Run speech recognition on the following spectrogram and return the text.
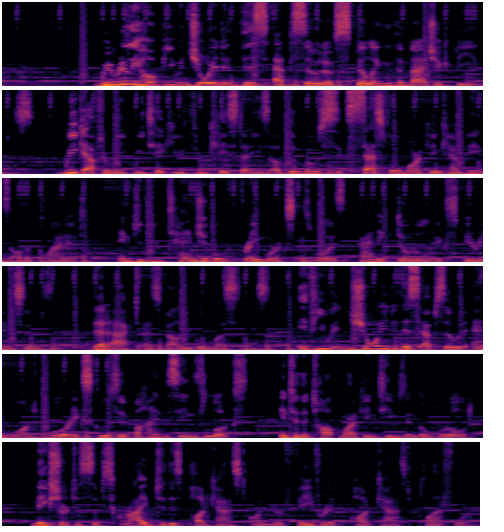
We really hope you enjoyed this episode of Spilling the Magic Beans. Week after week, we take you through case studies of the most successful marketing campaigns on the planet and give you tangible frameworks as well as anecdotal experiences that act as valuable lessons. If you enjoyed this episode and want more exclusive behind the scenes looks, into the top marketing teams in the world, make sure to subscribe to this podcast on your favorite podcast platform.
